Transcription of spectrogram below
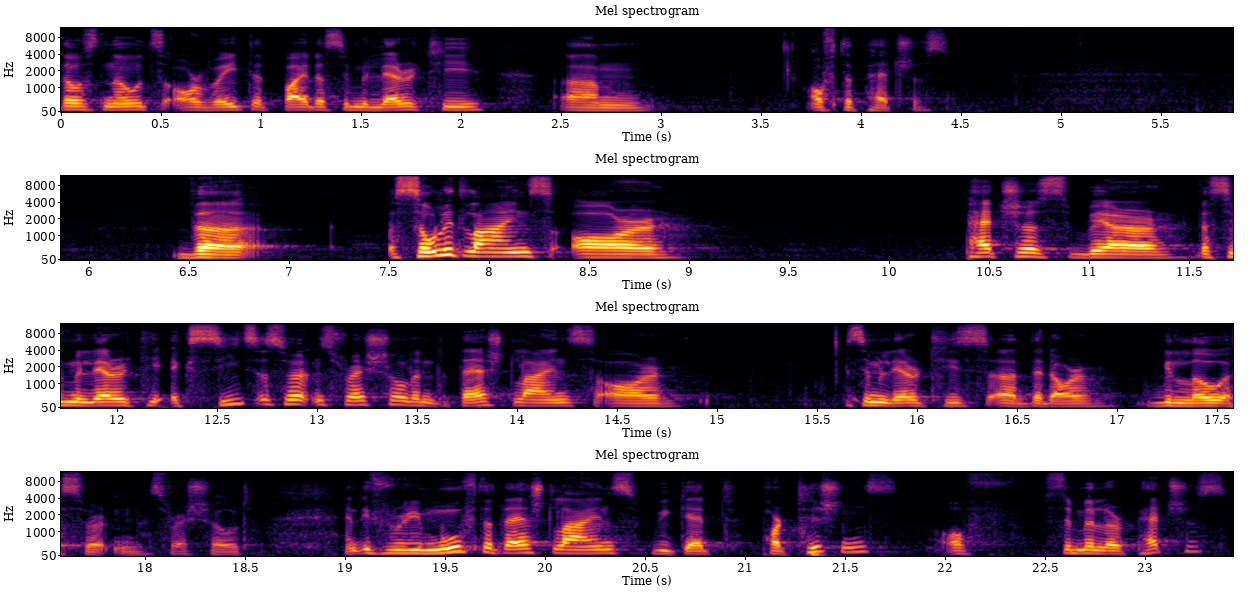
those nodes are weighted by the similarity um, of the patches. The solid lines are patches where the similarity exceeds a certain threshold, and the dashed lines are similarities uh, that are below a certain threshold. And if we remove the dashed lines, we get partitions of similar patches.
